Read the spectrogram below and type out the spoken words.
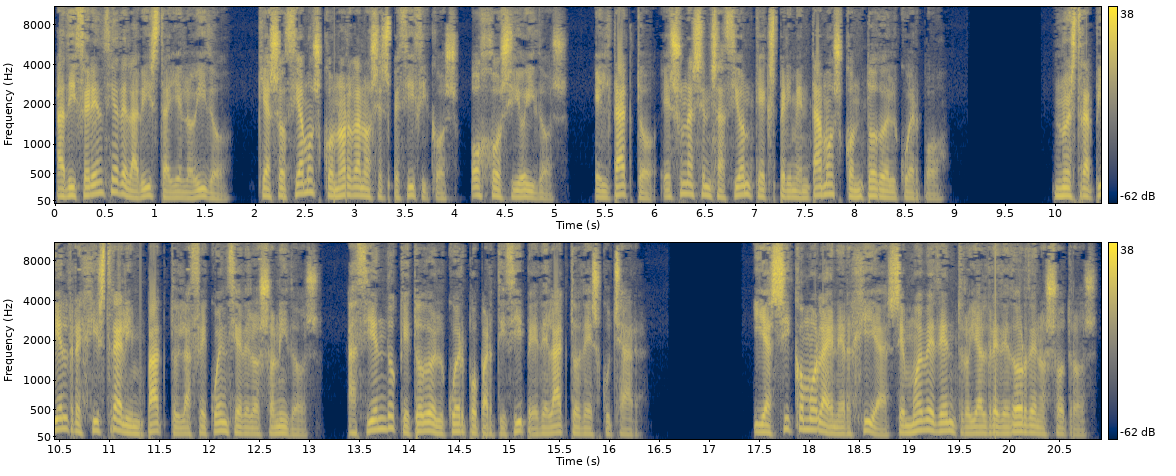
A diferencia de la vista y el oído, que asociamos con órganos específicos, ojos y oídos, el tacto es una sensación que experimentamos con todo el cuerpo. Nuestra piel registra el impacto y la frecuencia de los sonidos, haciendo que todo el cuerpo participe del acto de escuchar. Y así como la energía se mueve dentro y alrededor de nosotros,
